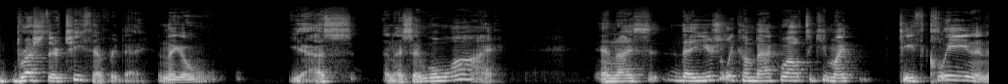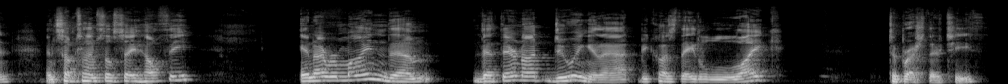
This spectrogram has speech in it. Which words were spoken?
brush their teeth every day. And they go, yes. And I say, well, why? And I they usually come back, well, to keep my teeth clean. And, and sometimes they'll say healthy. And I remind them that they're not doing that because they like to brush their teeth,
